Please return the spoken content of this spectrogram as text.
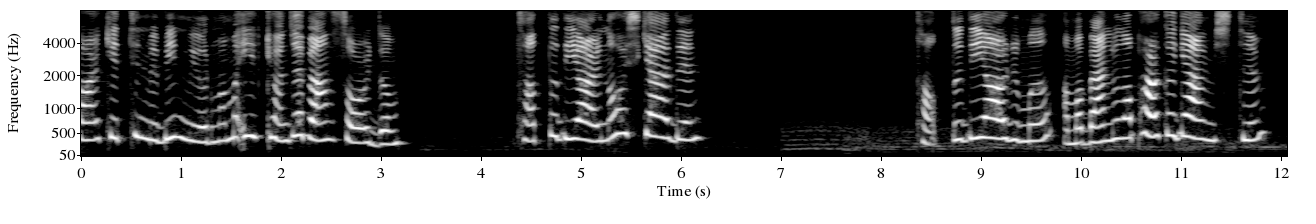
Fark ettin mi bilmiyorum ama ilk önce ben sordum. Tatlı diyarına hoş geldin. Tatlı diyarı mı? Ama ben Luna Park'a gelmiştim.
